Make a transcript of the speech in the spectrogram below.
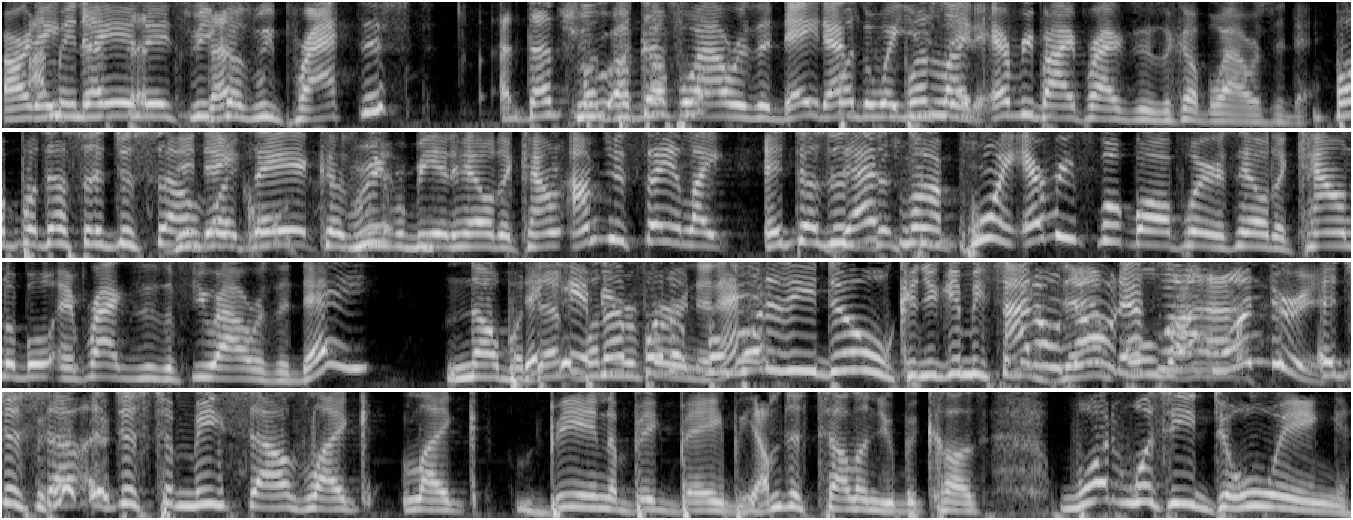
Are they I mean, saying that- it's because that- we practiced? Uh, that's Two, but- but a that's couple what- hours a day. That's but- the way you said like- it. Everybody practices a couple hours a day. But but that's it. Just sounds Did they like say oh, it because we were being held accountable? I'm just saying, like It doesn't- That's my point. Every football player is held accountable and practices a few hours a day. No, but They that, can't but, be but- referring to but that. what did he do? Can you give me some I don't know. That's what I'm I- wondering. It just sound, it just to me sounds like like being a big baby. I'm just telling you because what was he doing?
